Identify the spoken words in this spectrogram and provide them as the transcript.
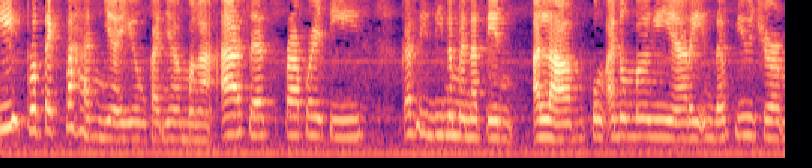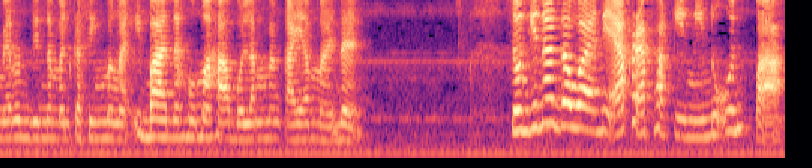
i-protektahan niya yung kanyang mga assets, properties, kasi hindi naman natin alam kung anong mangyayari in the future. Meron din naman kasing mga iba na humahabol lang ng kayamanan. So, ang ginagawa ni Akrap Hakimi noon pa,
